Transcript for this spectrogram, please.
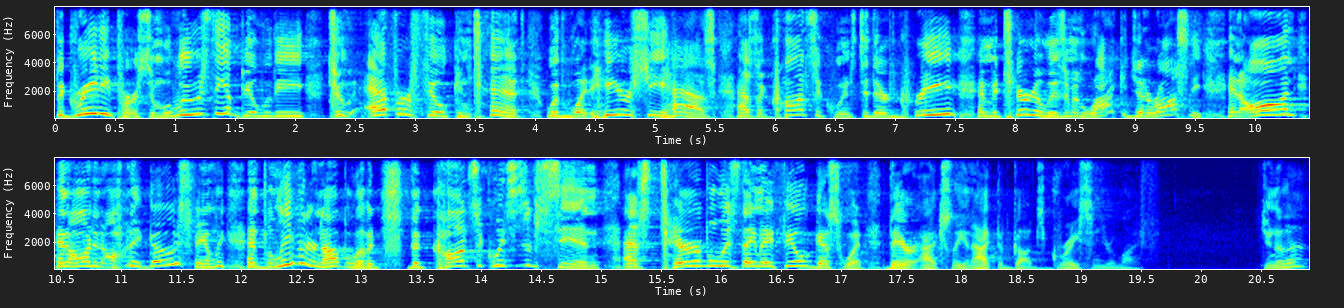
The greedy person will lose the ability to ever feel content with what he or she has as a consequence to their greed and materialism and lack of generosity. And on and on and on it goes, family. And believe it or not, beloved, the consequences of sin, as terrible as they may feel, guess what? They are actually an act of God's grace in your life. Do you know that?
